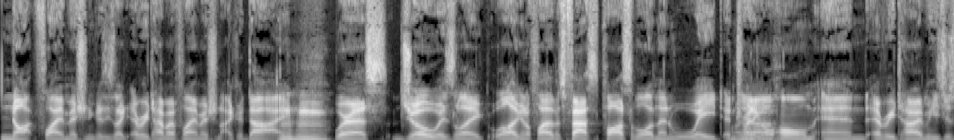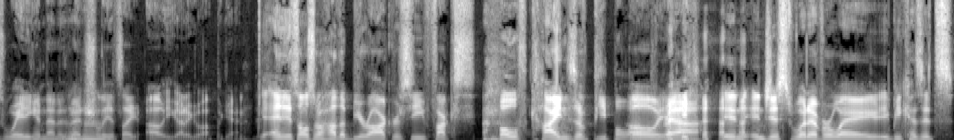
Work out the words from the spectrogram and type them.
not fly a mission because he's like every time I fly a mission I could die. Mm-hmm. Whereas Joe is like, well, I'm gonna fly them as fast as possible and then wait and try to go home. And every time he's just waiting, and then eventually Mm-hmm. it's like, oh, you got to go up again. And it's also how the bureaucracy fucks both kinds of people. Up, Oh right? yeah, in in just whatever way, because it's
